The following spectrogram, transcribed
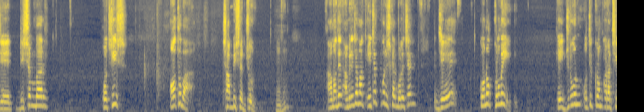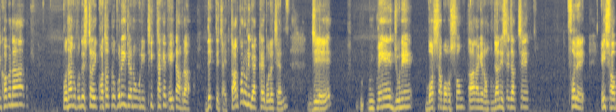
যে ডিসেম্বর পঁচিশ অথবা ছাব্বিশের জুন। আমাদের আমির জামাত এটা পরিষ্কার বলেছেন যে কোনো ক্রমেই এই জুন অতিক্রম করা ঠিক হবে না। প্রধান উপদেষ্টার এই কথার উপরেই যেন উনি ঠিক থাকেন, এটা আমরা দেখতে চাই। তারপর উনি ব্যাখ্যায় বলেছেন যে মে, জুনে বর্ষা মৌসুম, তার আগে রমজান এসে যাচ্ছে। ফলে এই সব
